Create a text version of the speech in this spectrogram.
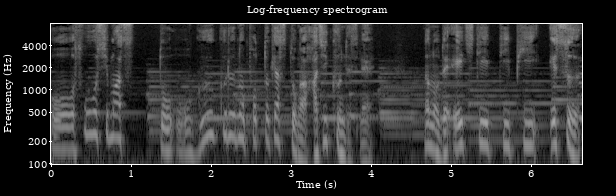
そうしますと、Google のポッドキャストが弾くんですね。なので、https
